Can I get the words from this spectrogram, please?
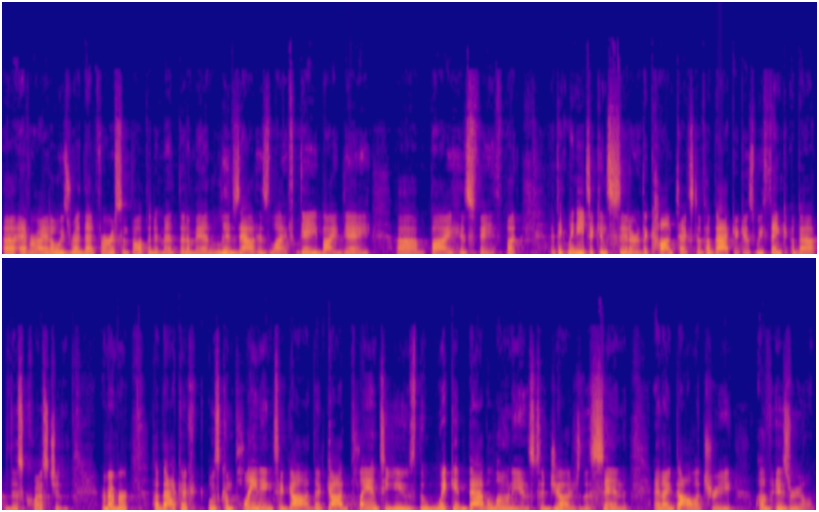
uh, ever. I had always read that verse and thought that it meant that a man lives out his life day by day uh, by his faith. But I think we need to consider the context of Habakkuk as we think about this question. Remember, Habakkuk was complaining to God that God planned to use the wicked Babylonians to judge the sin and idolatry of Israel.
